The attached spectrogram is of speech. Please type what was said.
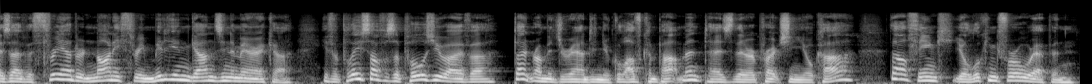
There's over 393 million guns in America. If a police officer pulls you over, don't rummage around in your glove compartment as they're approaching your car. They'll think you're looking for a weapon.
